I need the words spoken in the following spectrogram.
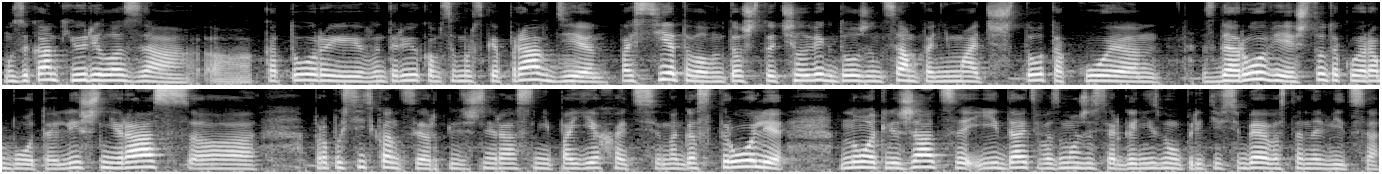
музыкант Юрий Лоза, а, который в интервью «Комсомольской правде» посетовал на то, что человек должен сам понимать, что такое здоровье и что такое работа. Лишний раз э, пропустить концерт, лишний раз не поехать на гастроли, но отлежаться и дать возможность организму прийти в себя и восстановиться.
